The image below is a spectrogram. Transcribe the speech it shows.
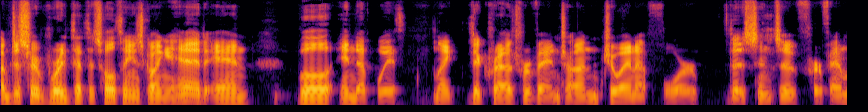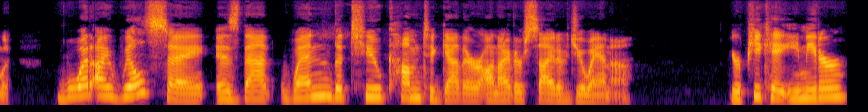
I'm just sort of worried that this whole thing is going ahead and we'll end up with like the crowd's revenge on Joanna for the sins of her family. What I will say is that when the two come together on either side of Joanna, your PKE meter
